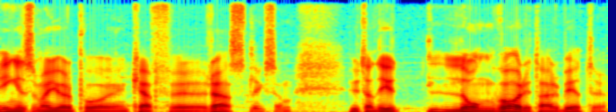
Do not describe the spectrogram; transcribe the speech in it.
ingen som man gör på en kafferast liksom. Utan det är ett långvarigt arbete.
